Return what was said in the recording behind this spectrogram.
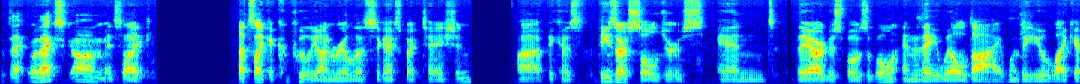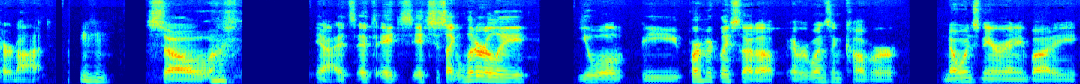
with X- with XCOM, it's like that's like a completely unrealistic expectation. Uh, because these are soldiers and they are disposable and they will die whether you like it or not. hmm So, yeah, it's it's it's it's just like literally, you will be perfectly set up. Everyone's in cover. No one's near anybody.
